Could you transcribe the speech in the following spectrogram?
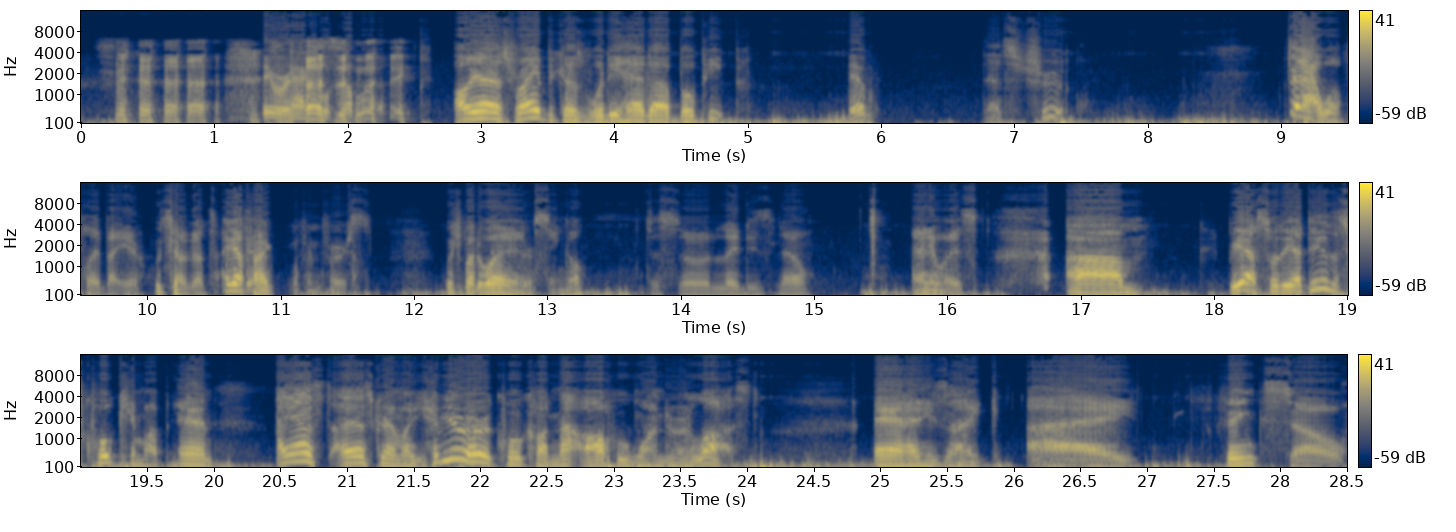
they were an actual couple. oh yeah, that's right because Woody had uh, Bo Peep. Yep. That's true. Yeah, we'll play by ear. We'll see how it goes. I got to Yeah. find a girlfriend first. Which, by the way, I'm single. Just so ladies know. Anyways, um, but yeah. So the idea of this quote came up, and I asked, I asked Graham, like, have you ever heard a quote called "Not all who wander are lost"? And he's like, I think so.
